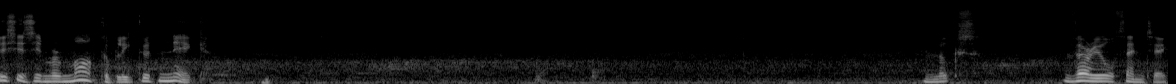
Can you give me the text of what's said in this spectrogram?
This is in remarkably good nick. Looks very authentic.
